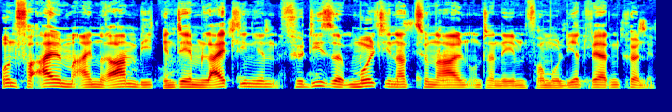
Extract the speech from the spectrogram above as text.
und vor allem einen Rahmen bieten, in dem Leitlinien für diese multinationalen Unternehmen formuliert werden können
